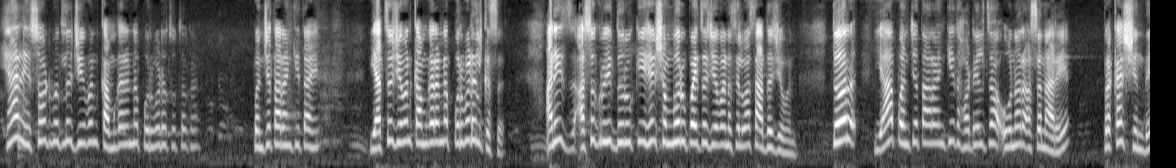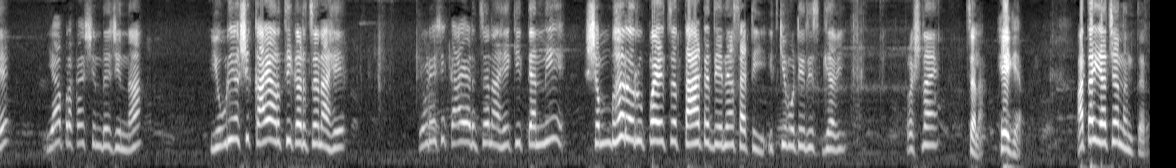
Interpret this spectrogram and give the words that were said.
ह्या रिसॉर्टमधलं जेवण कामगारांना परवडत होतं का? पंचतारांकित आहे. याचं जेवण कामगारांना परवडेल कसं? आणि ज- असं गृहीत धरू की हे शंभर रुपयाचं जेवण असेल वा साधं जेवण. तर या पंचतारांकित हॉटेलचा ओनर असणारे प्रकाश शिंदे या प्रकाश शिंदेजींना एवढी अशी काय आर्थिक अडचण आहे? एवढी अशी काय अडचण आहे की त्यांनी शंभर रुपयाचं ताट देण्यासाठी इतकी मोठी रिस्क घ्यावी? प्रश्न आहे? चला हे घ्या. आता याच्यानंतर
